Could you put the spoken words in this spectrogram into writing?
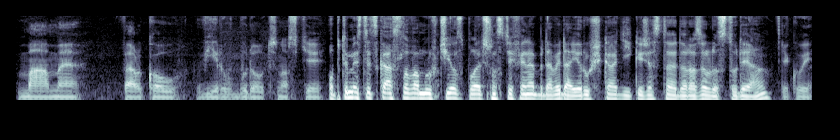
máme velkou víru v budoucnosti. Optimistická slova mluvčího společnosti Fineb Davida Jiruška, díky, že jste dorazil do studia. Děkuji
